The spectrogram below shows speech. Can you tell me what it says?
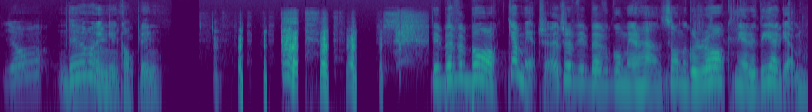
Ja, det har ingen koppling. Vi behöver baka mer tror jag. Jag tror att vi behöver gå mer hands-on och gå rakt ner i degen.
